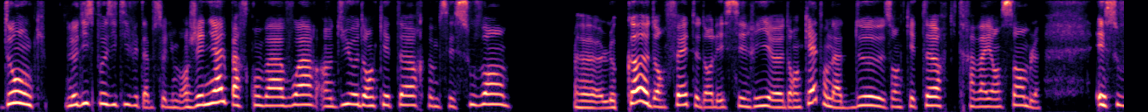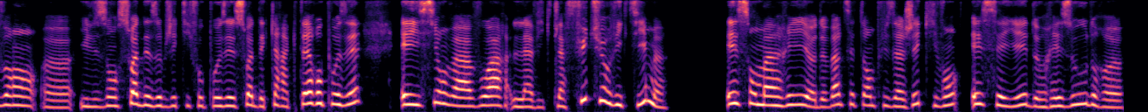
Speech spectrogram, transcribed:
Donc, le dispositif est absolument génial parce qu'on va avoir un duo d'enquêteurs comme c'est souvent euh, le code, en fait, dans les séries euh, d'enquête. On a deux enquêteurs qui travaillent ensemble et souvent, euh, ils ont soit des objectifs opposés, soit des caractères opposés. Et ici, on va avoir la, future victime et son mari de 27 ans plus âgé qui vont essayer de résoudre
